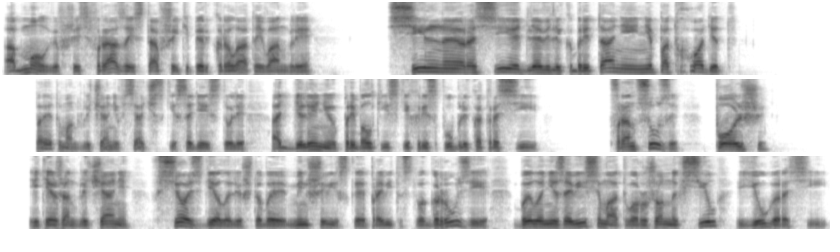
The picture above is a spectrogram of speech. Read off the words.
обмолвившись фразой, ставшей теперь крылатой в Англии, «Сильная Россия для Великобритании не подходит». Поэтому англичане всячески содействовали отделению прибалтийских республик от России. Французы — Польши, и те же англичане все сделали, чтобы меньшевистское правительство Грузии было независимо от вооруженных сил Юга России.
